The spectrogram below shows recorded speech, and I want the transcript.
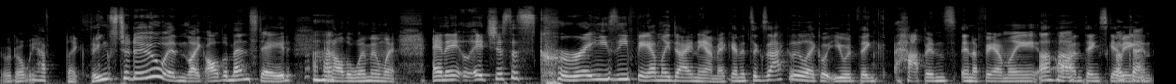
Or Don't we have like things to do? And like all the men stayed Uh-huh. and all the women went. And it, it's just this crazy family dynamic. And it's exactly like what you would think happens in a family Uh-huh. on Thanksgiving. Okay. And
